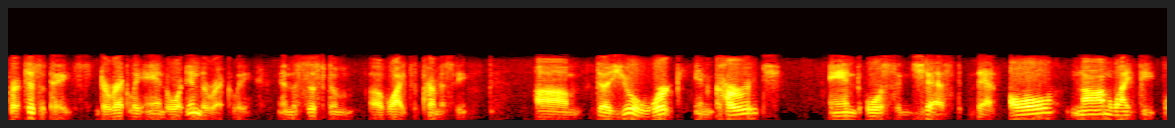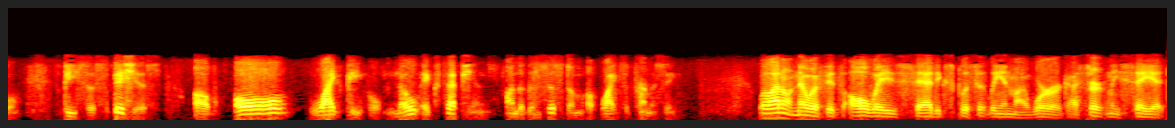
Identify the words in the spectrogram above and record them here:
participates directly and or indirectly in the system of white supremacy. Um, does your work encourage and or suggest that all non-white people be suspicious of all white people, no exceptions, under the system of white supremacy? Well, I don't know if it's always said explicitly in my work. I certainly say it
